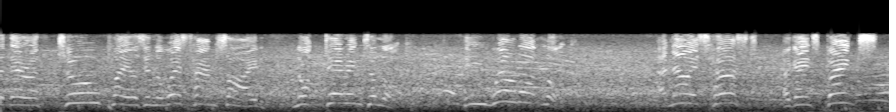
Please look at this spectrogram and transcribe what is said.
that there are two players in the West Ham side not daring to look. He will not look. And now it's Hurst against Banks.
